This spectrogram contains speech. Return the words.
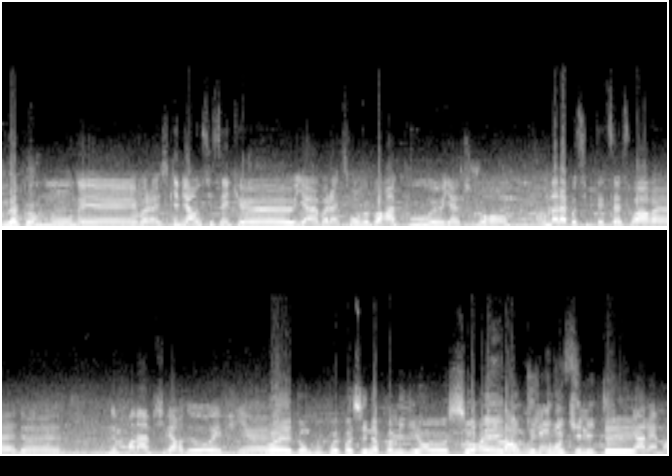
D'accord. tout le monde et voilà. Ce qui est bien aussi, c'est que il y a, voilà, si on veut boire un coup, euh, il y a toujours, on, on a la possibilité de s'asseoir, euh, de, de prendre un petit verre d'eau et puis. euh, Ouais, donc vous pouvez passer une après-midi euh, sereine, en toute tranquillité. Carrément,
